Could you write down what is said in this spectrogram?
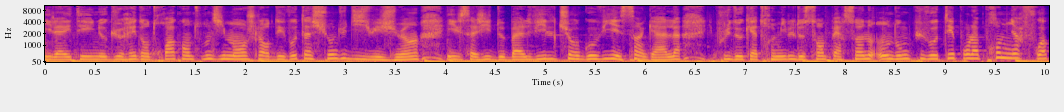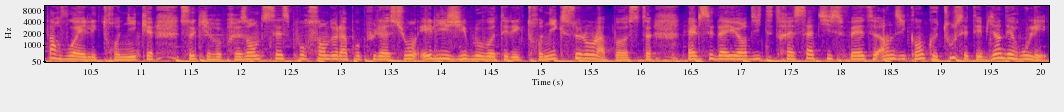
Il a été inauguré dans trois cantons dimanche lors des votations du 18 juin. Il s'agit de Bâle-Ville, Turgovie et Saint-Gall. Plus de 4200 personnes ont donc pu voter pour la première fois par voie électronique, ce qui représente 16% de la population éligible au vote électronique selon la Poste. Elle s'est d'ailleurs dite très satisfaite, indiquant que tout s'était bien déroulé.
